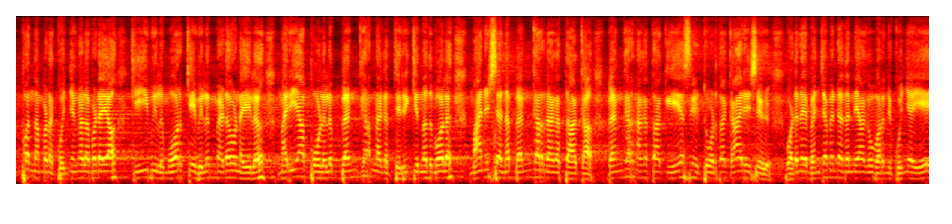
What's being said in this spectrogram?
ഇപ്പം നമ്മുടെ കുഞ്ഞുങ്ങൾ എവിടെയാ? കീവിലും ഓർക്കേവിലും മെഡോണയിലും മരിയാപ്പോളിലും ബംഗറിനകത്തിരിക്കുന്നത് പോലെ മനുഷ്യനെ ബംഗറിനകത്താക്കുക ബംഗറിനകത്താക്കി എ സി ഇട്ട് കൊടുത്താൽ കാര്യം ശരി ഉടനെ ബെഞ്ചമിന്റെ തന്നെയാകും പറഞ്ഞു കുഞ്ഞ് എ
